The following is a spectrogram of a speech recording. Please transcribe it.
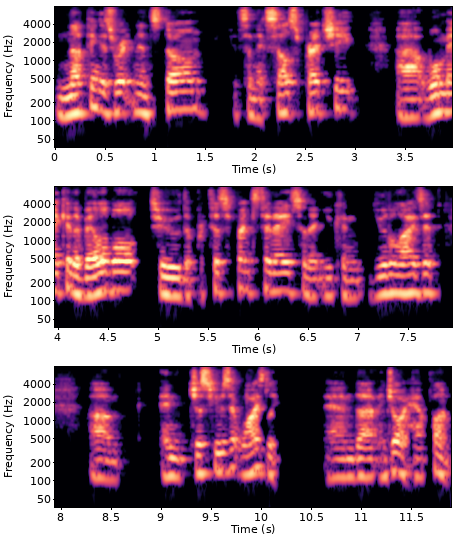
nothing is written in stone. It's an Excel spreadsheet. Uh, we'll make it available to the participants today so that you can utilize it um, and just use it wisely and uh, enjoy, have fun.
